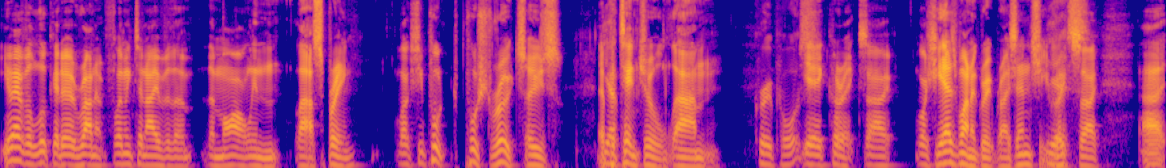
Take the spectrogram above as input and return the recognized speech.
You have a look at her run at Flemington over the, the mile in last spring. Like she put pushed Roots, who's a Yep. potential. Um, Group horse. yeah, correct. So, well, she has won a group race, hasn't she, Roots? So uh,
